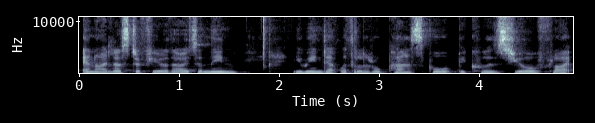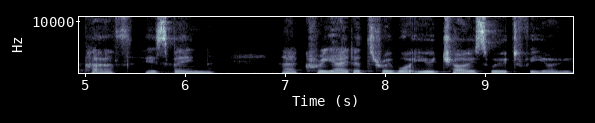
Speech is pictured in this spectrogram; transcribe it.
and I list a few of those. And then you end up with a little passport because your flight path has been uh, created through what you chose worked for you.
